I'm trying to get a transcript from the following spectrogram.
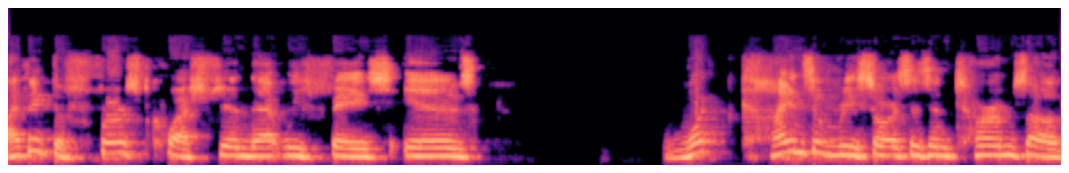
I think the first question that we face is what kinds of resources, in terms of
